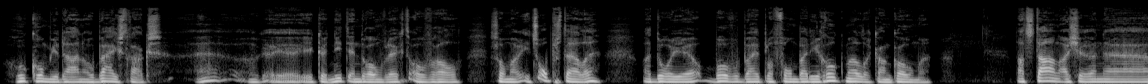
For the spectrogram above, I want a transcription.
Hoe kom je daar nog bij straks? Je kunt niet in droomvlucht overal zomaar iets opstellen, waardoor je boven bij het plafond bij die rookmelder kan komen. Laat staan als je een, uh,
